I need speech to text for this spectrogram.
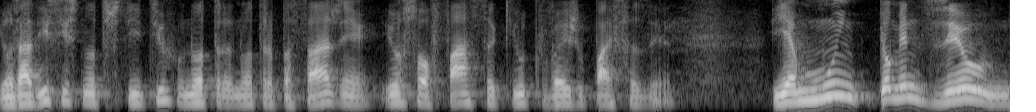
Ele já disse isso noutro sítio, noutra, noutra passagem, é eu só faço aquilo que vejo o Pai fazer. E é muito, pelo menos eu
